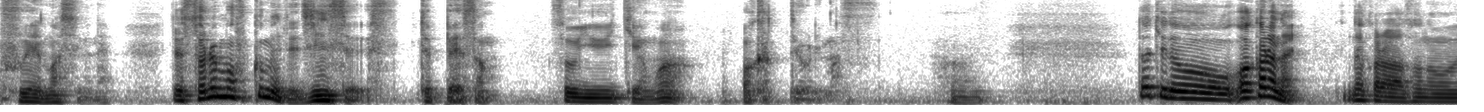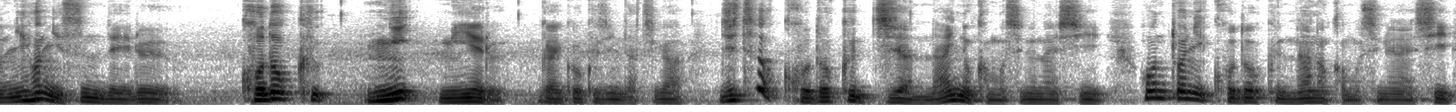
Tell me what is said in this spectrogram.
増えますよね。でそれも含めて人生です哲平さんそういう意見は分かっております。はい、だけど分からないだからその日本に住んでいる孤独に見える外国人たちが実は孤独じゃないのかもしれないし本当に孤独なのかもしれないし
